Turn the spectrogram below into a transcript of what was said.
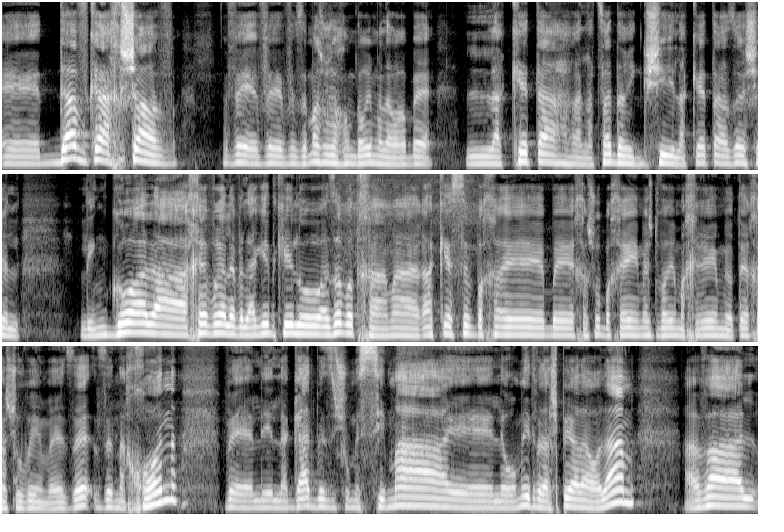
אה, דווקא עכשיו, ו- ו- וזה משהו שאנחנו מדברים עליו הרבה, לקטע, לצד הרגשי, לקטע הזה של לנגוע לחבר'ה האלה ולהגיד כאילו, עזוב אותך, מה, רק כסף בח... חשוב בחיים, יש דברים אחרים יותר חשובים, וזה זה נכון, ולגעת באיזושהי משימה אה, לאומית ולהשפיע על העולם, אבל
